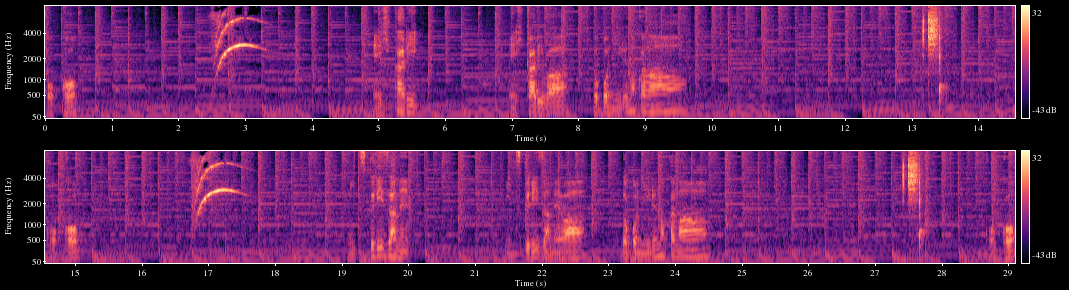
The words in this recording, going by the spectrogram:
ここ。メヒカリメヒカリはどこにいるのかな？ここ。ミツクリザメ。ミツクリザメはどこにいるのかな？ここ。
